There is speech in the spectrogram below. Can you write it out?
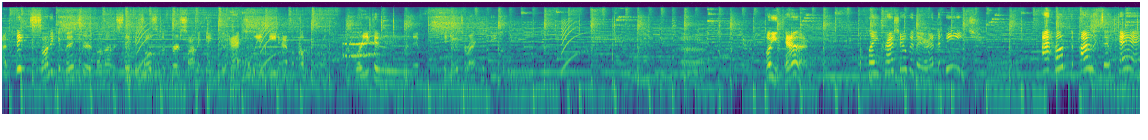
I think Sonic Adventure, if I'm not mistaken, is also the first Sonic game to actually indeed have a hub world where you can. If, can you interact with people? Uh, oh, you can. A plane crash over there at the beach. I hope the pilot's okay.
